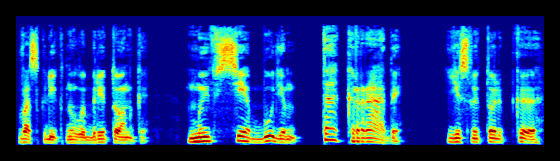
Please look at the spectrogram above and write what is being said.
воскликнула бретонка. Мы все будем так рады, если только...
